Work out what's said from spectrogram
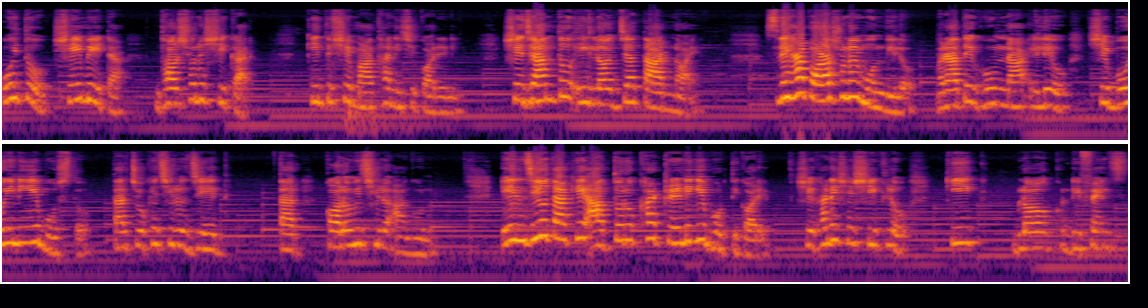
ওই তো সেই মেয়েটা, ধর্ষণের শিকার। কিন্তু সে মাথা নিচু করেনি। সে জানতো এই লজ্জা তার নয়। স্নেহা পড়াশোনায় মন দিল। রাতে ঘুম না এলেও সে বই নিয়ে বসতো। তার চোখে ছিল জেদ। তার কলমে ছিল আগুন। এনজিও তাকে আত্মরক্ষার ট্রেনিং এ ভর্তি করে। সেখানে সে শিখল কিক, ব্লক, ডিফেন্স।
